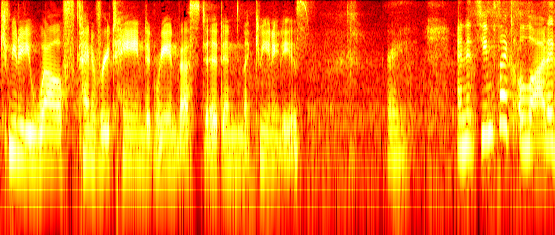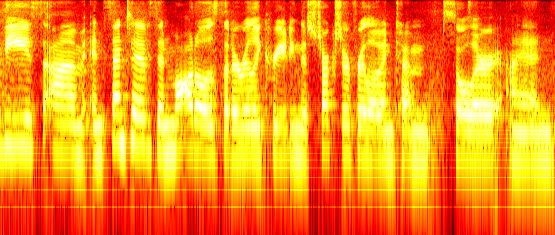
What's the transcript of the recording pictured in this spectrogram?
community wealth kind of retained and reinvested in the communities. Great. And it seems like a lot of these um, incentives and models that are really creating the structure for low income solar and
